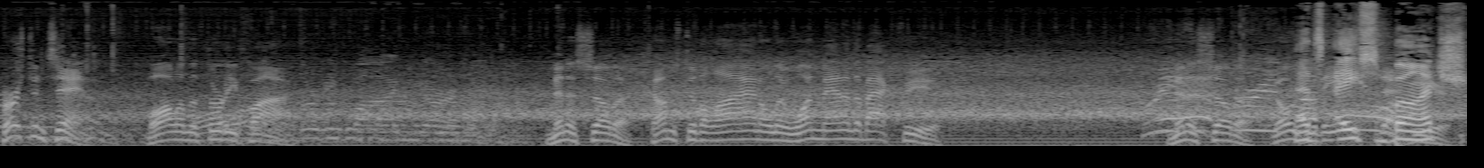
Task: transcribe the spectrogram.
First and 10. Ball on the 35. Minnesota comes to the line. Only one man in the backfield. Minnesota goes That's to the Ace Bunch.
